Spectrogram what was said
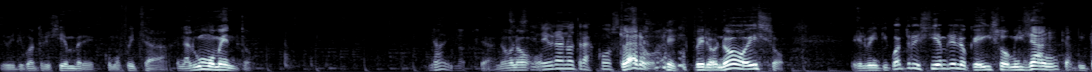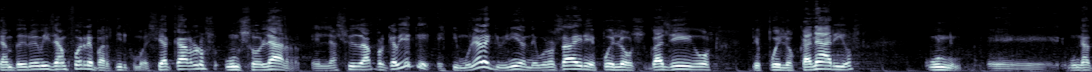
el 24 de diciembre como fecha en algún momento? Nadie. O sea, no, no. Celebran otras cosas. Claro, pero no eso. El 24 de diciembre lo que hizo Millán, capitán Pedro de Millán, fue repartir, como decía Carlos, un solar en la ciudad, porque había que estimular a que vinieran de Buenos Aires, después los gallegos, después los canarios, un, eh, una-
